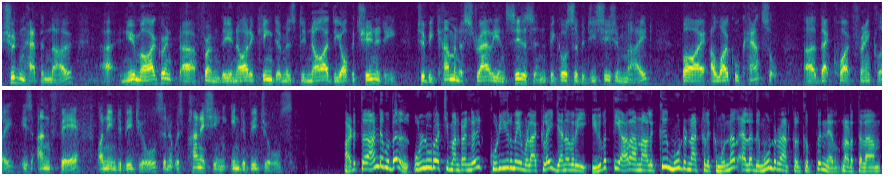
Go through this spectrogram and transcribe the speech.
shouldn't happen, though, a new migrant uh, from the United Kingdom is denied the opportunity to become an Australian citizen because of a decision made by a local council. Uh, that, quite frankly, is unfair on individuals and it was punishing individuals. அடுத்த ஆண்டு முதல் உள்ளூராட்சி மன்றங்கள் குடியுரிமை விழாக்களை ஜனவரி இருபத்தி ஆறாம் நாளுக்கு மூன்று நாட்களுக்கு முன்னர் அல்லது மூன்று நாட்களுக்கு பின்னர் நடத்தலாம்.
